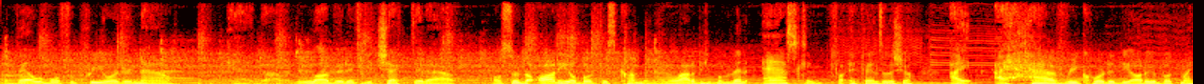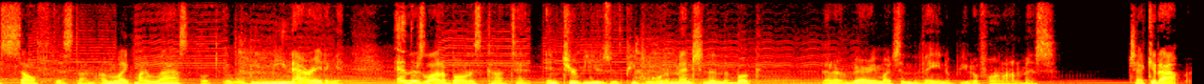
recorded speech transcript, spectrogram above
available for pre order now, and I would love it if you checked it out. Also, the audiobook is coming, and a lot of people have been asking, fans of the show. I, I have recorded the audiobook myself this time. Unlike my last book, it will be me narrating it. And there's a lot of bonus content, interviews with people who are mentioned in the book that are very much in the vein of Beautiful Anonymous. Check it out.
